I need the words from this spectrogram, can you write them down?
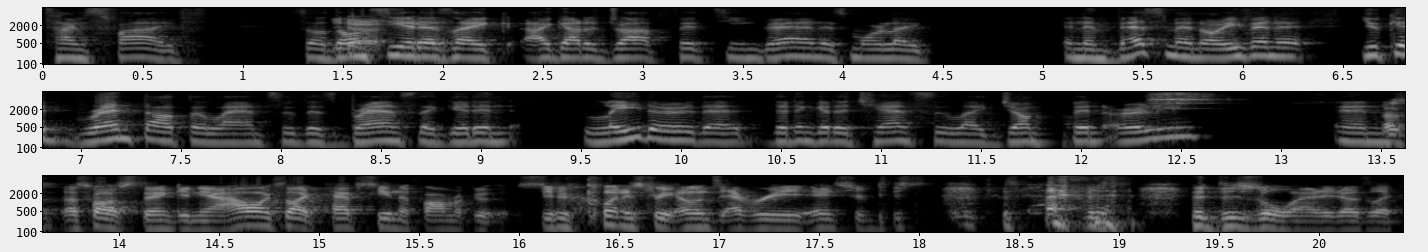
times five. So don't Yeah. see it as like I got to drop fifteen grand. It's more like an investment, or even a, you could rent out the land to these brands that get in later that didn't get a chance to like jump in early. And That's, that's what I was thinking. Yeah, how much like Pepsi and the pharmaceutical industry owns every inch of dis- the digital land. You know, it's like,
